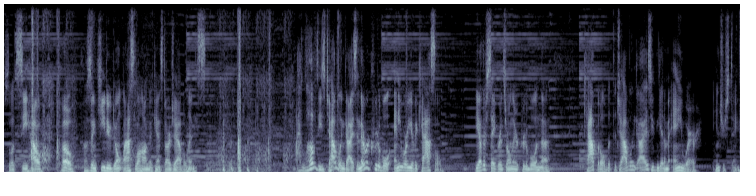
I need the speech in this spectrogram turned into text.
So let's see how... Oh, those Enkidu don't last long against our Javelins. I love these Javelin guys, and they're recruitable anywhere you have a castle. The other Sacreds are only recruitable in the capital, but the Javelin guys, you can get them anywhere. Interesting.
